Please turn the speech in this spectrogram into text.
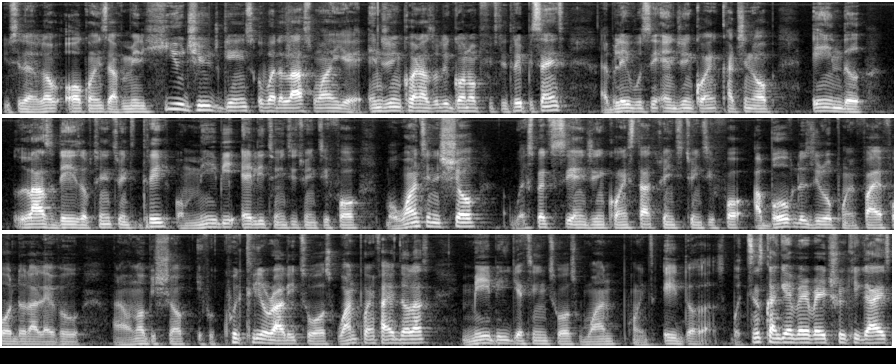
you see that a lot of altcoins have made huge, huge gains over the last one year. Enjin Coin has only gone up 53%. I believe we'll see Enjin Coin catching up in the last days of 2023 or maybe early 2024. But one thing is sure, we expect to see Enjin Coin start 2024 above the $0.54 level. And I will not be shocked if we quickly rally towards $1.5, maybe getting towards $1.8. But things can get very, very tricky, guys.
